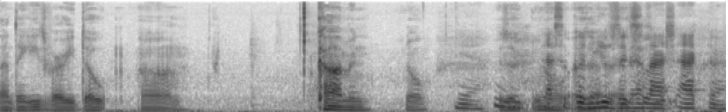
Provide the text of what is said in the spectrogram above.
I think he's very dope. Um, Common, you know, Yeah. is a you know That's a good music definitely. slash actor.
